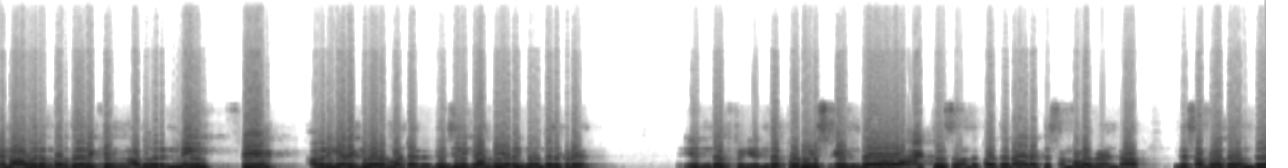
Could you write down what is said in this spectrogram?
ஏன்னா அவரை பொறுத்த வரைக்கும் அது ஒரு நெய்ம் ஃபேம் அவர் இறங்கி வரமாட்டாரு. ரஜினிகாந்த் இறங்கி வந்தது கிடையாது. எந்த எந்த ப்ரொடியூஸ் எந்த ஆக்டர்ஸ் வந்து பார்த்தீங்கன்னா எனக்கு சம்பளம் வேண்டாம். இந்த சம்பளத்தை வந்து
